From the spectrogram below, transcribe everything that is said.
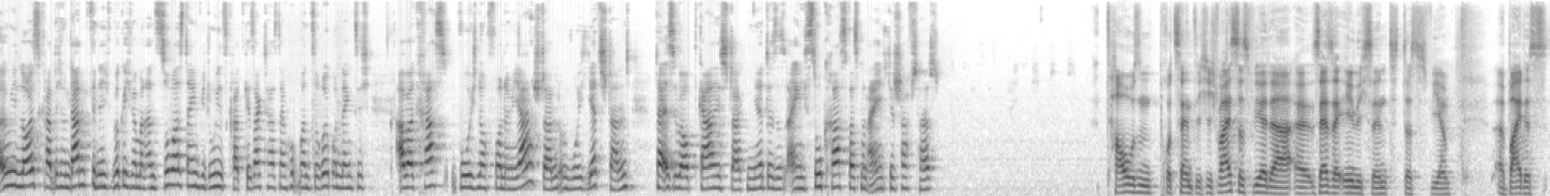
irgendwie läuft es gerade nicht. Und dann finde ich wirklich, wenn man an sowas denkt, wie du jetzt gerade gesagt hast, dann guckt man zurück und denkt sich, aber krass, wo ich noch vor einem Jahr stand und wo ich jetzt stand, da ist überhaupt gar nichts stagniert. Das ist eigentlich so krass, was man eigentlich geschafft hat. Tausendprozentig. Ich weiß, dass wir da äh, sehr, sehr ähnlich sind, dass wir äh, beides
